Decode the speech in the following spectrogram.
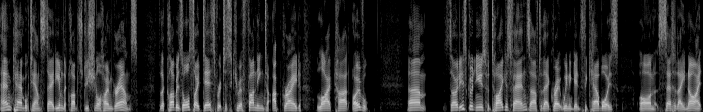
and Campbelltown Stadium, the club's traditional home grounds. The club is also desperate to secure funding to upgrade Leichhardt Oval. Um, so it is good news for Tigers fans after that great win against the Cowboys on Saturday night.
